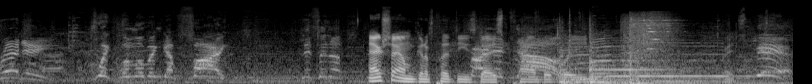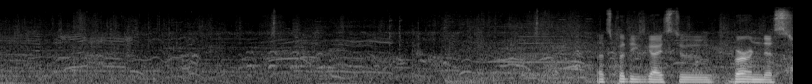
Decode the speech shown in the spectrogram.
ready! Quick, we're moving to fight! Listen up, Actually, I'm gonna put these guys probably. Right. Spear! Let's put these guys to burn this.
